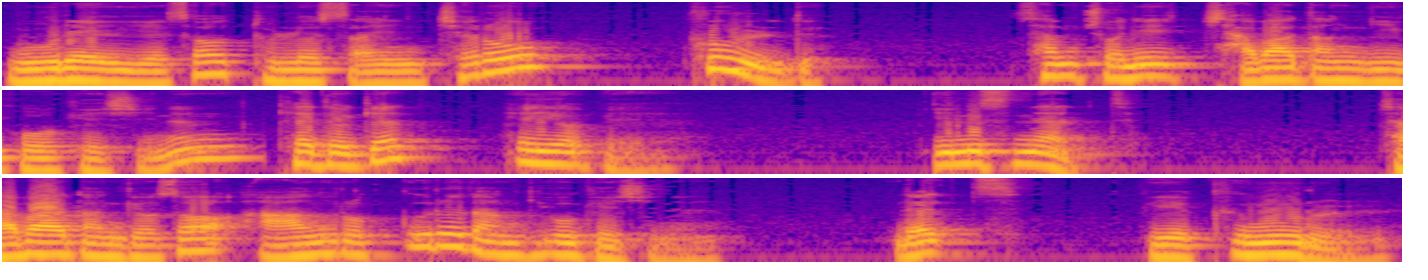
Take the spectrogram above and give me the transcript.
물에 의해서 둘러싸인 채로 pulled, 삼촌이 잡아당기고 계시는 캐드겟 해협에. 인스넷 잡아당겨서 안으로 끌어당기고 계시는. 넷 그의 그물을.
